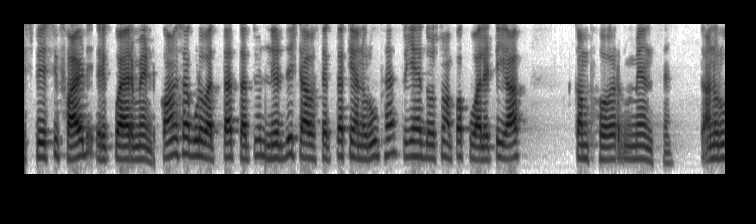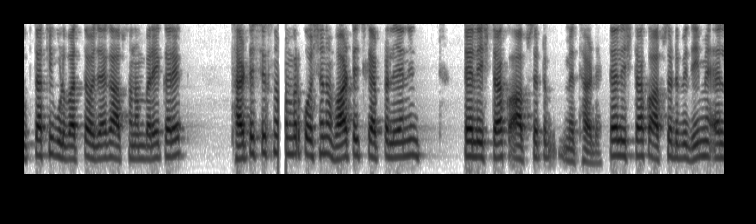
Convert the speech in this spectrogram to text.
specified requirement कौन सा गुणवत्ता तत्व निर्दिष्ट आवश्यकता के अनुरूप है? तो यह दोस्तों आपका क्वालिटी ऑफ़ कंफॉर्मेंस है। तो अनुरूपता की गुणवत्ता हो जाएगा option number A correct. Thirty six number question है व्हाट इज़ कैपिटल यानी tail stock offset method tail stock offset विधि में एल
